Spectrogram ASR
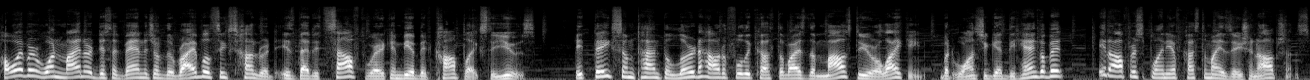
However, one minor disadvantage of the Rival 600 is that its software can be a bit complex to use. It takes some time to learn how to fully customize the mouse to your liking, but once you get the hang of it, it offers plenty of customization options.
